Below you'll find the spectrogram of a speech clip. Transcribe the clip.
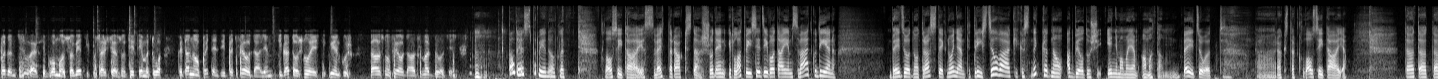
Padomu cilvēks, ja homo sovietikus atšķiras no citiem ar to, ka tā nav pretenzija pret feudāļiem, bet ir gatavs noēst tik vien, kurš vēlas no feudālisma atdoties. Mm -hmm. Paldies par viedokli! Klausītājas Veta raksta, šodien ir Latvijas iedzīvotājiem svētku diena. Beidzot no trases tiek noņemti trīs cilvēki, kas nekad nav atbilduši ieņemamajam amatam. Beidzot, tā raksta klausītāja. Tā, tā, tā,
